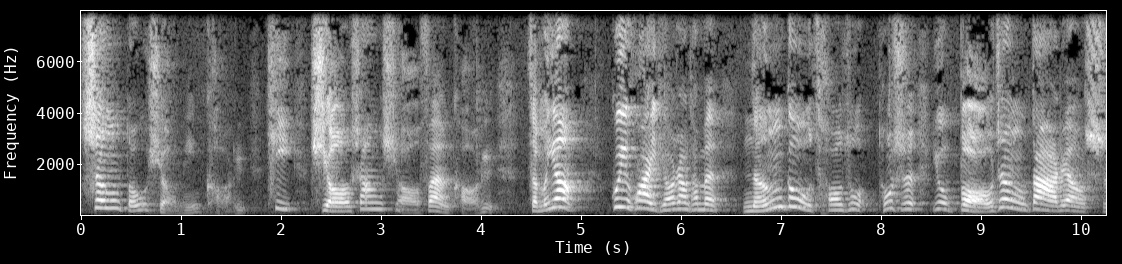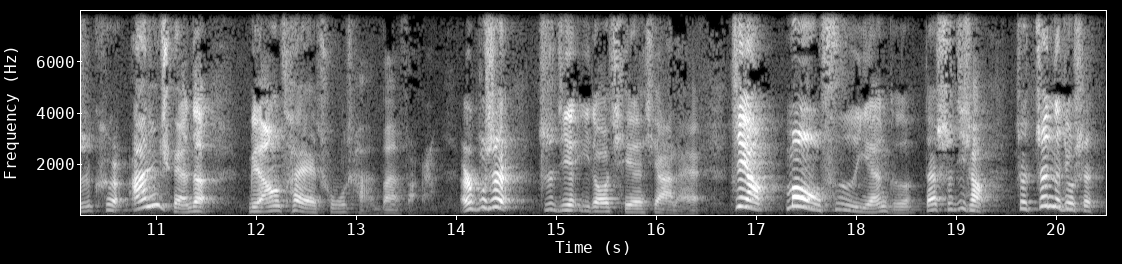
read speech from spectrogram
升斗小民考虑，替小商小贩考虑，怎么样？规划一条让他们能够操作，同时又保证大量食客安全的凉菜出产办法，而不是直接一刀切下来。这样貌似严格，但实际上这真的就是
